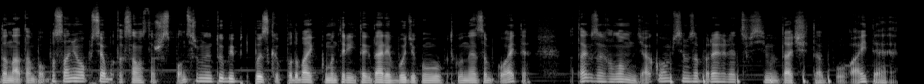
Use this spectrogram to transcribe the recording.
донатом по посиланню в описі, або так само ставши спонсором на ютубі, підписки, вподобайки, коментарі і так далі. В будь-якому випадку не забувайте. А так загалом дякую вам всім за перегляд, всім вдачі та бувайте.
